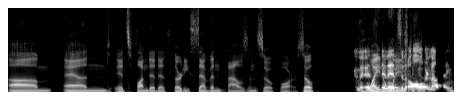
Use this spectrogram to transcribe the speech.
um, and it's funded at thirty-seven thousand so far. So and, quite and, a and it's an all go. or nothing.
